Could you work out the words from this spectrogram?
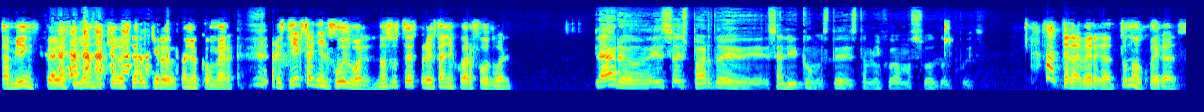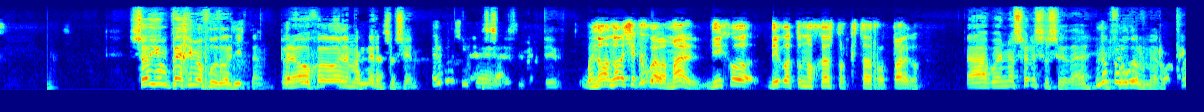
también, pero este ya no quiero hacer, quiero extraño comer. Este, yo extraño el fútbol, no sé ustedes, pero yo extraño jugar fútbol. claro, eso es parte de salir con ustedes, también jugamos fútbol, pues. Ante la verga, tú no juegas. Soy un pésimo futbolista, pero juego de manera social. Es, es divertido. Bueno, no, no decía que jugaba mal. Dijo, digo, tú no juegas porque estás roto algo. Ah, bueno, suele suceder. No, el pero fútbol me rompe.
